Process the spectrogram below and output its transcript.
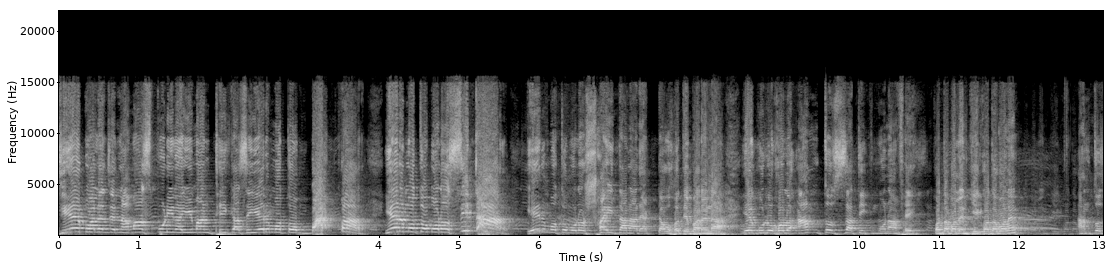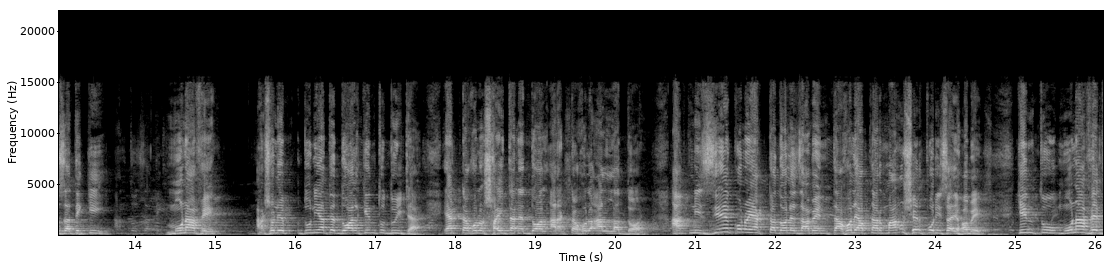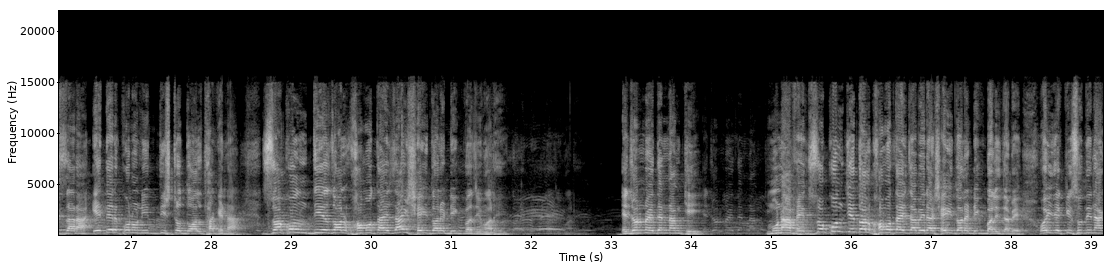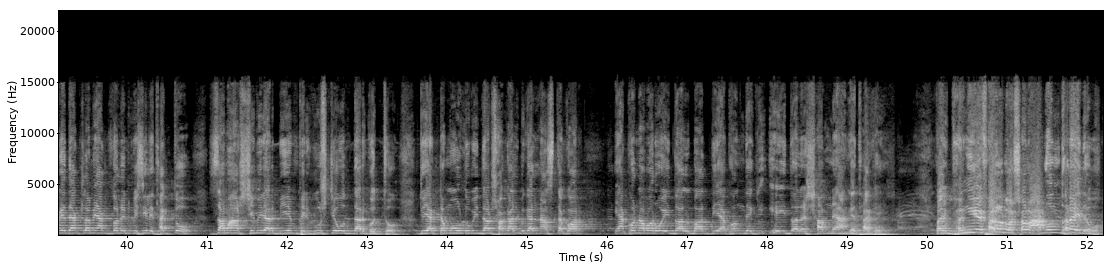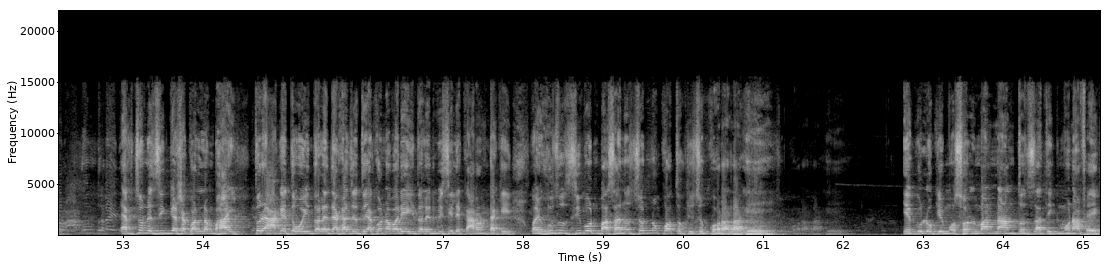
যে বলে যে, নামাজ পড়ি না ইমান ঠিক আছে, এর মতো বাটপার, এর মতো বড় সিটার, এর মতো বড় শয়তান আর একটাও হতে পারে না। এগুলো হলো আন্তর্জাতিক মুনাফেক। কথা বলেন কি? কথা বলেন। আন্তর্জাতিক কি? মুনাফেক। আসলে দুনিয়াতে দল কিন্তু দুইটা। একটা হলো শয়তানের দল আর একটা হলো আল্লাহর দল। আপনি যে কোনো একটা দলে যাবেন, তাহলে আপনার মানুষের পরিচয় হবে। কিন্তু মুনাফেক যারা, এদের কোনো নির্দিষ্ট দল থাকে না। যখন দিয়ে দল ক্ষমতায় যায়, সেই দলে ডিগবাজি মারে। এজন্য এদের নাম কি? মুনাফেক, যখন যে দল ক্ষমতায় যাবে না, সেই দলে ডিগবালি যাবে। ওই যে কিছুদিন আগে দেখলাম এক দলের মিছিলে থাকতো, জামাত শিবির আর বিএমপির গোষ্ঠী উদ্ধার করতো। দুই একটা মৌলবিদ্যার সকাল বিকাল নাস্তা কর। এখন আবার ওই দল বাদ দিয়ে এখন দেখি এই দলের সামনে আগে থাকে। তাই ভেঙিয়ে ফেলব, সব আগুন ধরাই দেবো। একজনে জিজ্ঞাসা করলাম, ভাই, তোরে আগে তো ওই দলে দেখা যেত, এখন আবার এই দলের মিছিলে কারণটা কি? ভাই হুজুর, জীবন বাঁচানোর জন্য কত কিছু করা লাগে। এগুলো কি মুসলমান না আন্তর্জাতিক মুনাফেক?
